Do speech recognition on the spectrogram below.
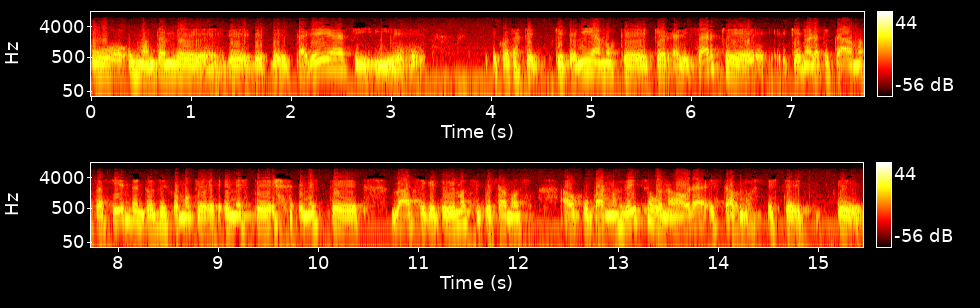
hubo un montón de, tareas y, de cosas que, teníamos que, realizar que, no las estábamos haciendo. Entonces como que en este en este base que tuvimos empezamos a ocuparnos de eso. Bueno ahora estamos este eh,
